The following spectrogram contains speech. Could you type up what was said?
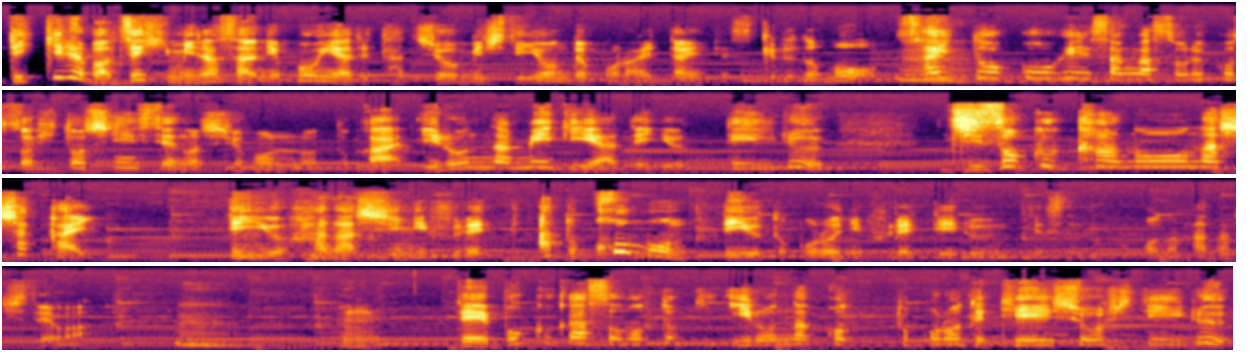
できればぜひ皆さんに本屋で立ち読みして読んでもらいたいんですけれどもうん。斎、藤浩平さんがそれこそ人申請の資本論とかいろんなメディアで言っている持続可能な社会っていう話に触れてあとコモンっていうところに触れているんですねここの話では。うんうん、で僕がその時いろんなこところで提唱している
